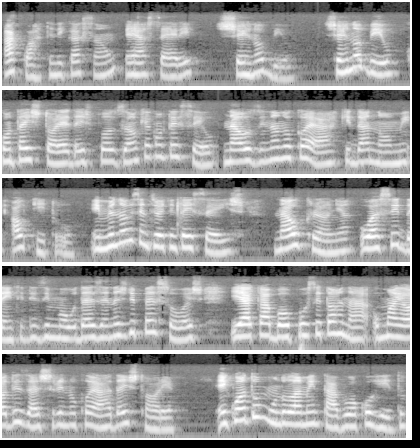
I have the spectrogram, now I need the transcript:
A quarta indicação é a série Chernobyl. Chernobyl conta a história da explosão que aconteceu na usina nuclear que dá nome ao título. Em 1986, na Ucrânia, o acidente dizimou dezenas de pessoas e acabou por se tornar o maior desastre nuclear da história. Enquanto o mundo lamentava o ocorrido,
